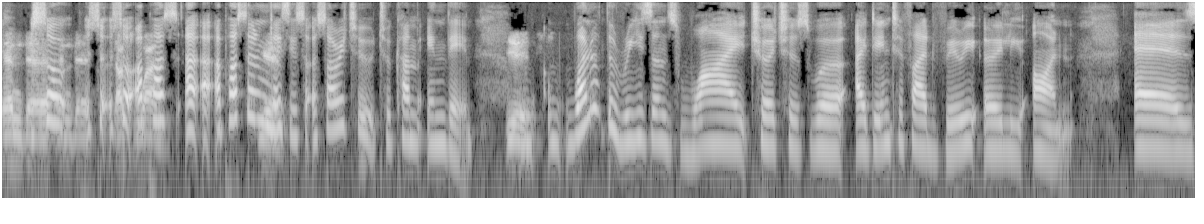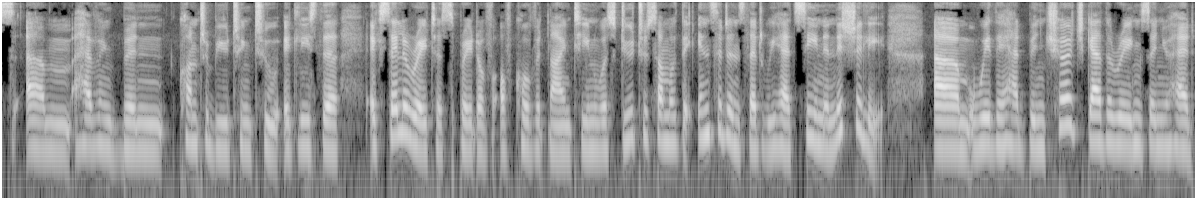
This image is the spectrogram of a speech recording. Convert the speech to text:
and uh, so and, uh, so, so apostle, uh, uh, apostle yes. sorry to to come in there yes. one of the reasons why churches were identified very early on as um, having been contributing to at least the accelerated spread of, of COVID 19 was due to some of the incidents that we had seen initially, um, where there had been church gatherings and you had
